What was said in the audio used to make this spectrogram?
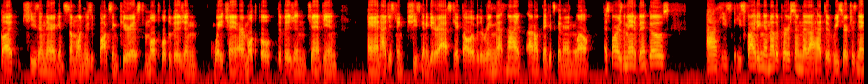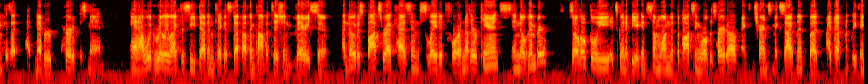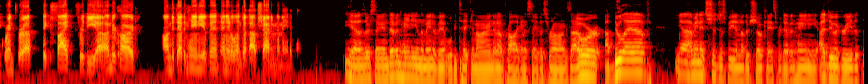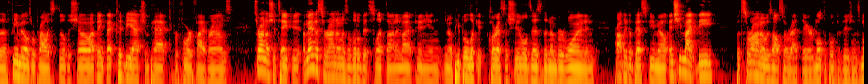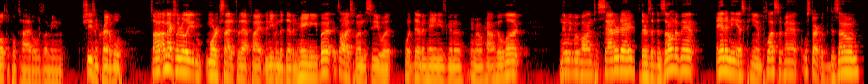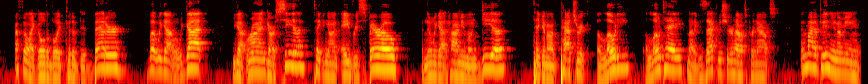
but she's in there against someone who's a boxing purist, multiple division weight champ or multiple division champion, and I just think she's going to get her ass kicked all over the ring that night. I don't think it's going to end well. As far as the main event goes, uh, he's he's fighting another person that I had to research his name because I I'd never heard of this man and I would really like to see Devin take a step up in competition very soon. I noticed BoxRec has him slated for another appearance in November, so hopefully it's going to be against someone that the boxing world has heard of and can turn some excitement. But I definitely think we're in for a big fight for the uh, undercard on the Devin Haney event, and it'll end up outshining the main event. Yeah, as they're saying, Devin Haney in the main event will be taking on, and I'm probably going to say this wrong, Zaur Abdullaev. Yeah, I mean, it should just be another showcase for Devin Haney. I do agree that the females will probably steal the show. I think that could be action packed for four or five rounds. Serrano should take it. Amanda Serrano is a little bit slept on, in my opinion. You know, people look at Claressa Shields as the number one and probably the best female, and she might be, but Serrano is also right there. Multiple divisions, multiple titles. I mean, she's incredible. So I'm actually really more excited for that fight than even the Devin Haney, but it's always fun to see what what Devin Haney's gonna, you know, how he'll look. And then we move on to Saturday. There's a DAZN event and an ESPN Plus event. We'll start with the DAZN. I feel like Golden Boy could have did better, but we got what we got. You got Ryan Garcia taking on Avery Sparrow, and then we got Jaime Munguia taking on Patrick Allotey. Allotey, not exactly sure how it's pronounced. In my opinion, I mean,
